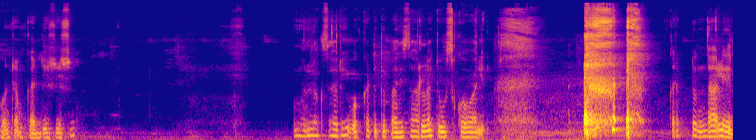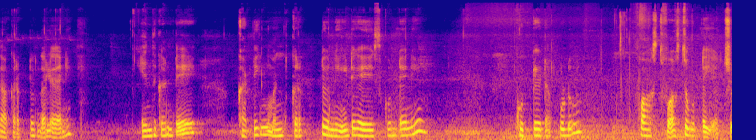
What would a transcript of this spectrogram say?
కొంచెం కట్ చేసేసి మళ్ళీ ఒకసారి ఒక్కటికి పదిసార్లు చూసుకోవాలి. కరెక్ట్ ఉందా లేదా కరెక్ట్ ఉందా లేదని ఎందుకంటే కటింగ్ మంచి కరెక్ట్ నీట్గా వేసుకుంటేనే కుట్టేటప్పుడు ఫాస్ట్ ఫాస్ట్ కుట్టేయచ్చు.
